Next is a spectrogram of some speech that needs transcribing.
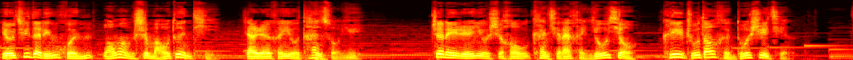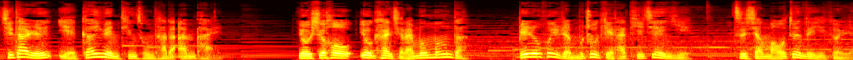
有趣的灵魂往往是矛盾体，让人很有探索欲。这类人有时候看起来很优秀，可以主导很多事情，其他人也甘愿听从他的安排。有时候又看起来懵懵的。别人会忍不住给他提建议，自相矛盾的一个人，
